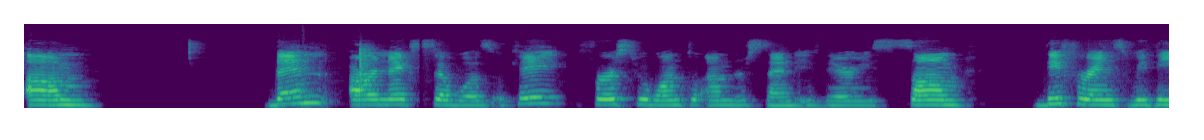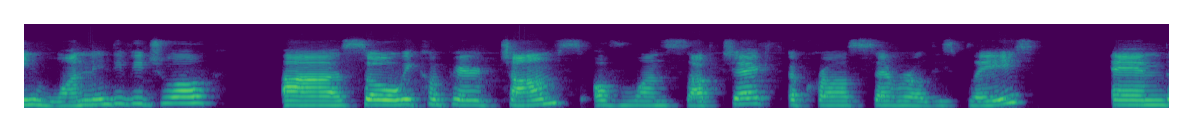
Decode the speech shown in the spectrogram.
Um, then our next step was, okay, first we want to understand if there is some difference within one individual. Uh, so we compared jumps of one subject across several displays And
